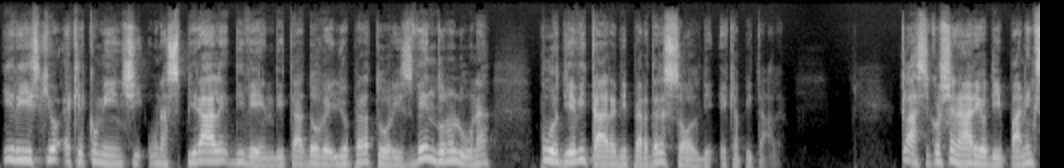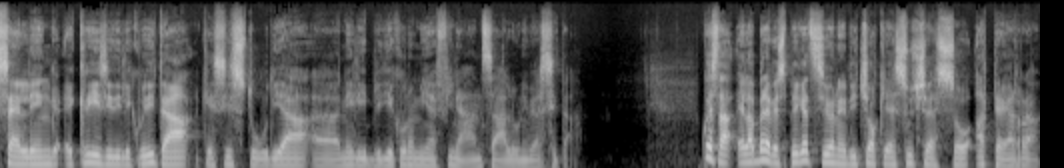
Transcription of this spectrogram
il rischio è che cominci una spirale di vendita dove gli operatori svendono Luna pur di evitare di perdere soldi e capitale. Classico scenario di panic selling e crisi di liquidità che si studia eh, nei libri di economia e finanza all'università. Questa è la breve spiegazione di ciò che è successo a terra.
